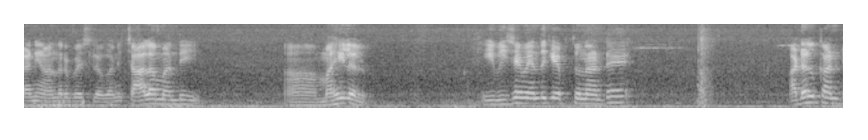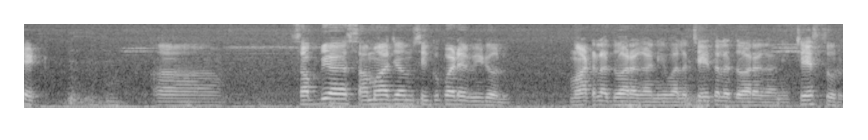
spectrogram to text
కానీ ఆంధ్రప్రదేశ్లో కానీ చాలామంది మహిళలు. ఈ విషయం ఎందుకు చెప్తున్నా అంటే అడల్ కంటెంట్ సభ్య సమాజం సిగ్గుపడే వీడియోలు మాటల ద్వారా కానీ వాళ్ళ చేతల ద్వారా కానీ చేస్తారు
